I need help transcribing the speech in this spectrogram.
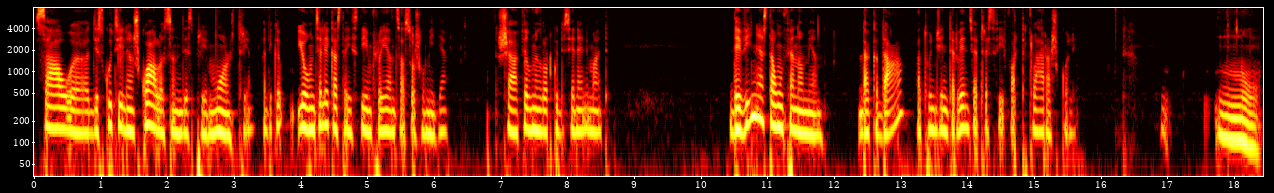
Sau uh, discuțiile în școală sunt despre monștri. Adică eu înțeleg că asta este influența social media și a filmelor cu desene animate. Devine asta un fenomen? Dacă da, atunci intervenția trebuie să fie foarte clară a școlii. Nu.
